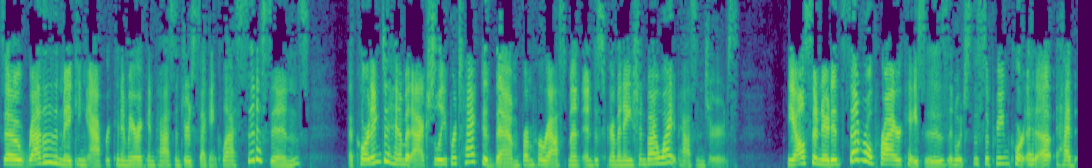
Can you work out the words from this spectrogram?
So rather than making African American passengers second class citizens, according to him, it actually protected them from harassment and discrimination by white passengers. He also noted several prior cases in which the Supreme Court had, up, had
